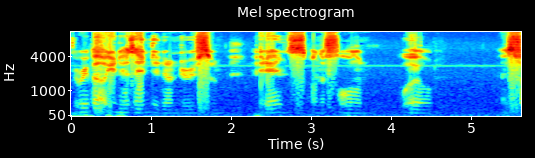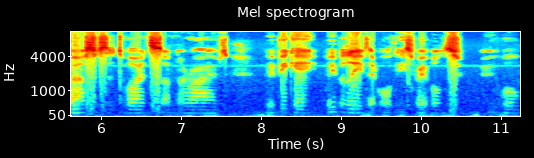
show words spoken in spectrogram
The rebellion has ended on Jerusalem. It ends on the fallen world. As fast as the divine sun arrives, we, began, we believe that all these rebels who will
